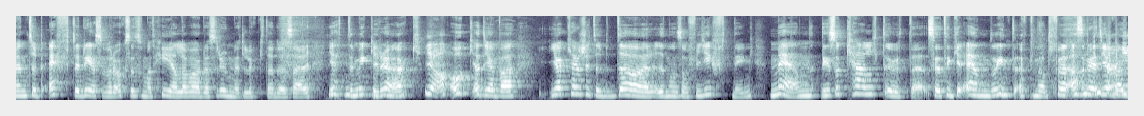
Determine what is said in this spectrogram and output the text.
Men typ efter det så var det också som att hela vardagsrummet luktade så här jättemycket rök. Ja. Och att jag bara, jag kanske typ dör i någon sån förgiftning, men det är så kallt ute så jag tänker ändå inte öppna för Alltså du vet, jag bara, det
